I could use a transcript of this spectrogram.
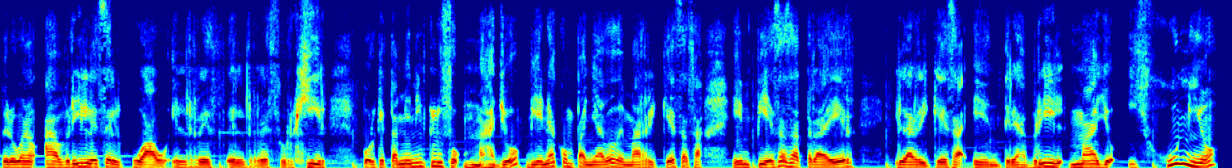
pero bueno, abril es el wow, el, el resurgir, porque también incluso mayo viene acompañado de más riqueza, o sea, empiezas a traer la riqueza entre abril, mayo y junio.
